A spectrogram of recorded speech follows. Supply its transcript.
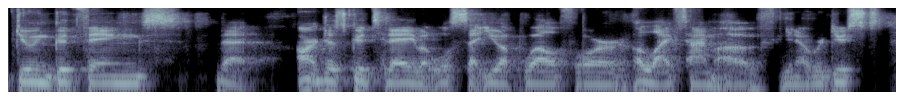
doing good things that aren't just good today, but will set you up well for a lifetime of you know reduced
